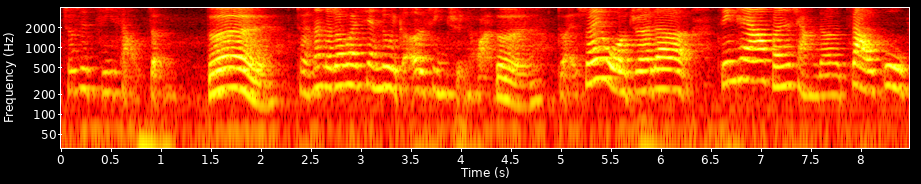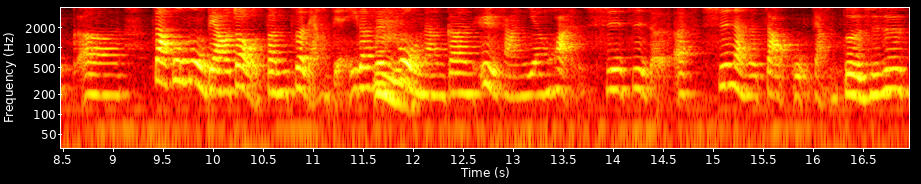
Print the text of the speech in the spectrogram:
就是肌少症，对。对，那个就会陷入一个恶性循环，对。对，所以我觉得今天要分享的照顾，呃，照顾目标就有分这两点，一个是赋能跟预防延缓失智的，呃，失能的照顾这样子。对，其实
